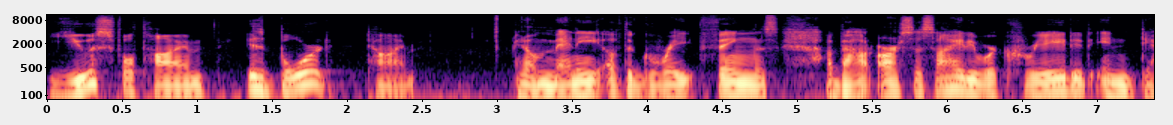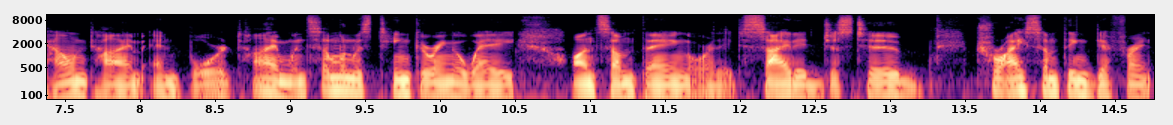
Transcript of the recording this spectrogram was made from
useful time is bored time. You know, many of the great things about our society were created in downtime and bored time when someone was tinkering away on something or they decided just to try something different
